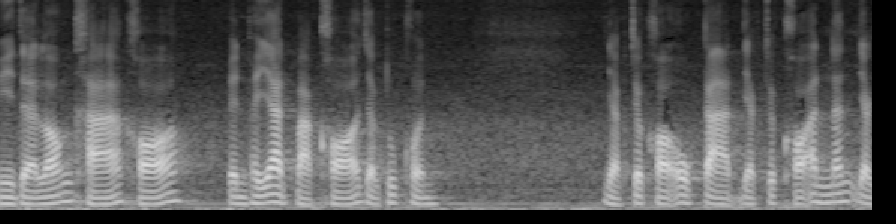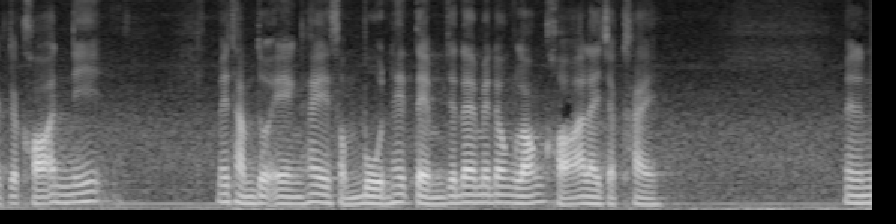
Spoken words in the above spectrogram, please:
มีแต่ร้องขาขอเป็นพยาธิปากขอจากทุกคน อยากจะขอโอกาส อยากจะขออันนั้น อยากจะขออันนี้ ไม่ทำตัวเองให้สมบูรณ์ให้เต็มจะได้ไม่ต้องร้องขออะไรจากใครเพราะฉะนั้น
